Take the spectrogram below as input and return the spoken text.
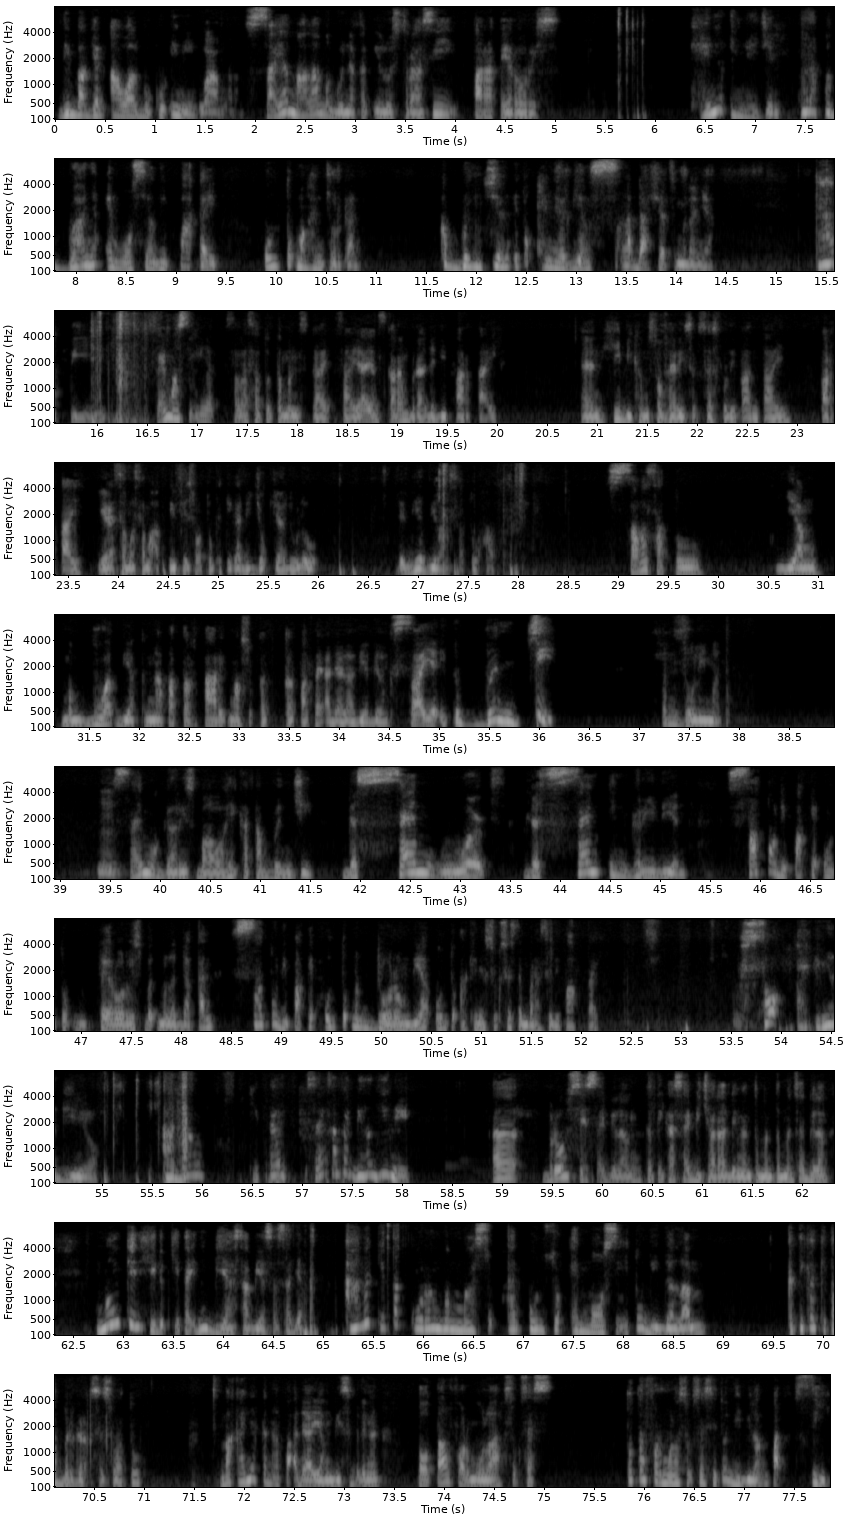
Di bagian awal buku ini, wow. saya malah menggunakan ilustrasi para teroris Can you imagine berapa banyak emosi yang dipakai untuk menghancurkan? Kebencian itu energi yang sangat dahsyat sebenarnya. Tapi saya masih ingat salah satu teman saya yang sekarang berada di partai and he become so very successful di pantai partai ya sama-sama aktivis waktu ketika di Jogja dulu dan dia bilang satu hal salah satu yang membuat dia kenapa tertarik masuk ke, ke partai adalah dia bilang saya itu benci penzoliman. Hmm. Saya mau garis bawahi kata benci. The same words, the same ingredient. Satu dipakai untuk terorisme meledakan, satu dipakai untuk mendorong dia untuk akhirnya sukses dan berhasil di partai. So, artinya gini loh. Kadang kita, saya sampai bilang gini, uh, bro, saya bilang, ketika saya bicara dengan teman-teman, saya bilang, mungkin hidup kita ini biasa-biasa saja. Karena kita kurang memasukkan unsur emosi itu di dalam ketika kita bergerak sesuatu. Makanya kenapa ada yang disebut dengan total formula sukses. Total formula sukses itu dibilang 4 C.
